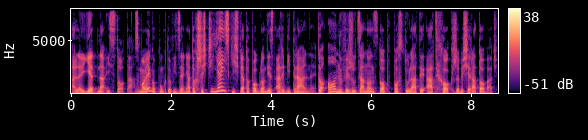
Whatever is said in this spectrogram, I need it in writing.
ale jedna istota. Z mojego punktu widzenia to chrześcijański światopogląd jest arbitralny. To on wyrzuca non-stop postulaty ad hoc, żeby się ratować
